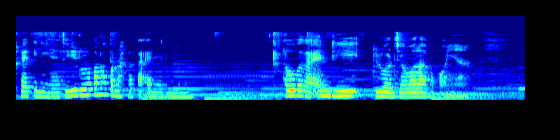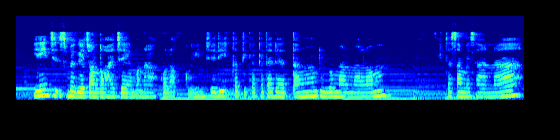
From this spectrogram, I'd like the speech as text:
terkait ini ya. Jadi dulu kan aku pernah KKN ya temen aku KKN di, di luar Jawa lah pokoknya. Ini sebagai contoh aja yang pernah aku lakuin. Jadi ketika kita datang dulu malam-malam kita sampai sana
